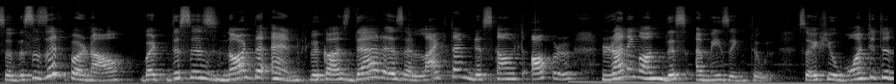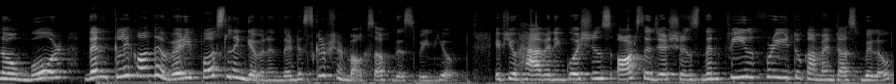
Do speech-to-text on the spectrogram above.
So this is it for now, but this is not the end because there is a lifetime discount offer running on this amazing tool. So if you wanted to know more, then click on the very first link given in the description box of this video. If you have any questions or suggestions, then feel free to comment us below.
